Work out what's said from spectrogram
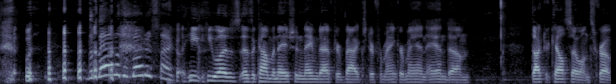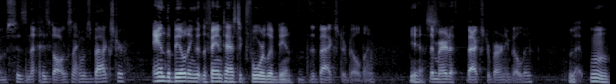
the man on the motorcycle. He he was as a combination named after Baxter from Anchorman and um, Dr. Kelso on Scrubs. His his dog's name was Baxter. And the building that the Fantastic Four lived in. The Baxter Building, Yes. the Meredith Baxter Birney Building. Mm.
